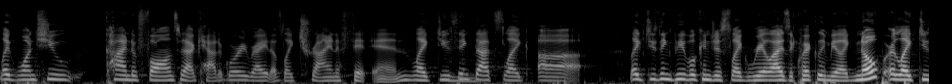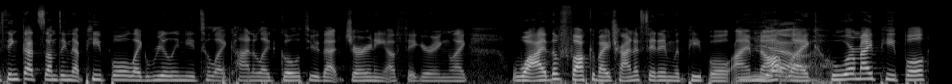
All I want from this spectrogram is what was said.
like once you kind of fall into that category, right, of like trying to fit in, like do you Mm-hmm. think that's like uh Like, do you think people can just like realize it quickly and be like, nope? Or like, do you think that's something that people like really need to like kind of like go through that journey of figuring like, why the fuck am I trying to fit in with people? I'm not like, who are my people?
